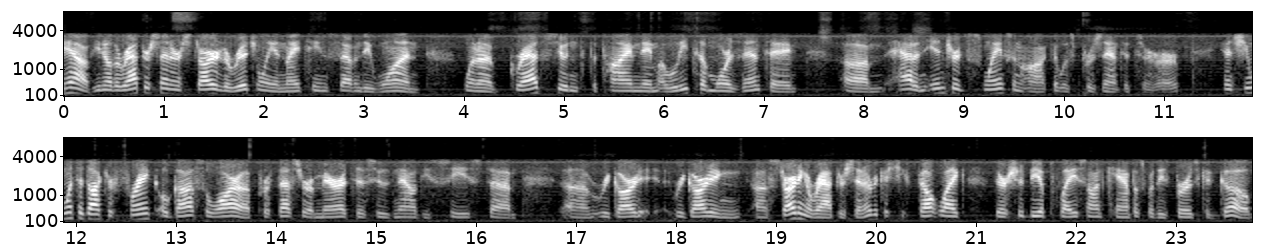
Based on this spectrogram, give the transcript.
have. You know, the Raptor Center started originally in 1971 when a grad student at the time named Alita Morzente um, had an injured Swainson hawk that was presented to her. And she went to Dr. Frank Ogasawara, professor emeritus who's now deceased, uh, uh, regard, regarding uh, starting a raptor center because she felt like there should be a place on campus where these birds could go.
